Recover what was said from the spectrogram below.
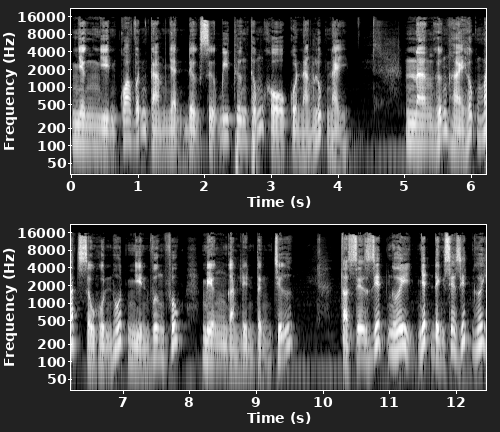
nhưng nhìn qua vẫn cảm nhận được sự bi thương thống khổ của nàng lúc này. Nàng hướng hai hốc mắt sâu hùn hút nhìn Vương Phúc, miệng gằn lên từng chữ. Ta sẽ giết ngươi, nhất định sẽ giết ngươi.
